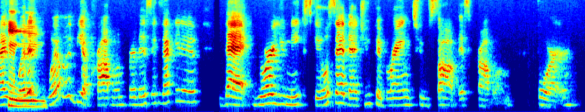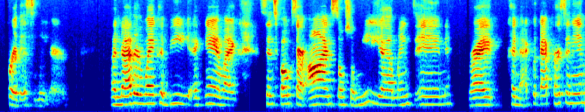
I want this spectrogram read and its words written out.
Like, mm-hmm. what, is, what would be a problem for this executive that your unique skill set that you could bring to solve this problem for for this leader? Another way could be again, like since folks are on social media, LinkedIn, right? Connect with that person in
